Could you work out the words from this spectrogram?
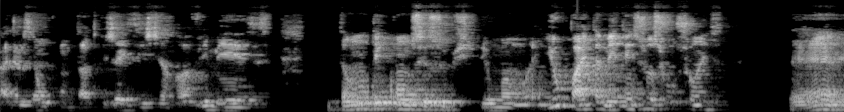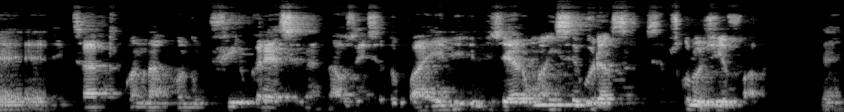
aliás, é um contato que já existe há nove meses. Então não tem como se substituir uma mãe. E o pai também tem suas funções. Né? É, a gente sabe que quando, quando um filho cresce né, na ausência do pai, ele, ele gera uma insegurança. Isso a psicologia fala. Né?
